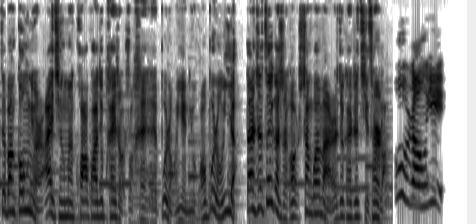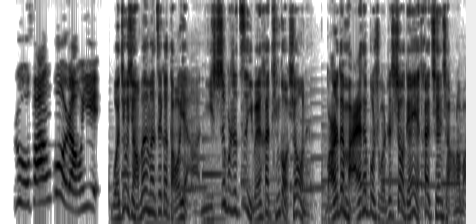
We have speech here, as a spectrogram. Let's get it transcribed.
这帮宫女爱卿们夸夸就拍手说：“嘿嘿，不容易，女皇不容易啊！”但是这个时候，上官婉儿就开始起刺儿了：“不容易。”乳房不容易，我就想问问这个导演啊，你是不是自以为还挺搞笑呢？玩的埋汰不说，这笑点也太牵强了吧？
